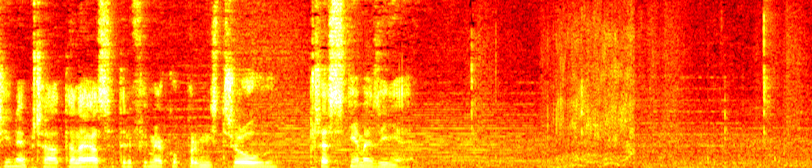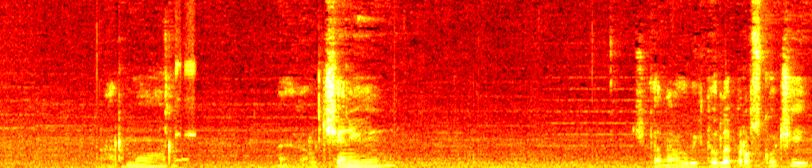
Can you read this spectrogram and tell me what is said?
Tři nepřátelé a se trefím jako první střelou přesně mezi ně. Armor. Nezaučený. Čekat, nemohl bych tohle proskočit.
